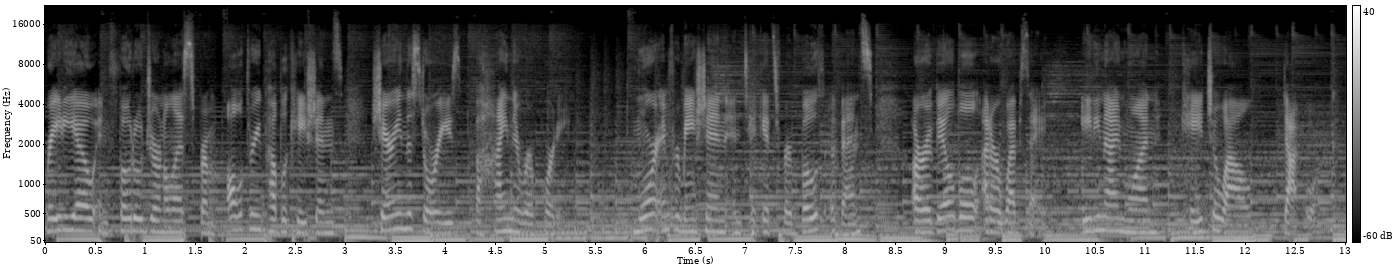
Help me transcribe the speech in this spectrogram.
radio, and photojournalists from all three publications sharing the stories behind their reporting. More information and tickets for both events are available at our website, 891khol.org.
